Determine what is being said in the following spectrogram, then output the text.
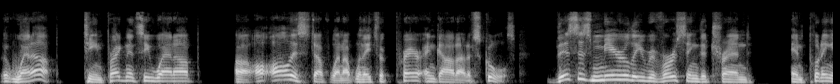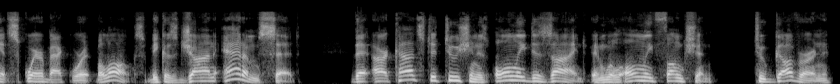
went up. Teen pregnancy went up. Uh, all, all this stuff went up when they took prayer and God out of schools. This is merely reversing the trend and putting it square back where it belongs. Because John Adams said that our Constitution is only designed and will only function to govern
